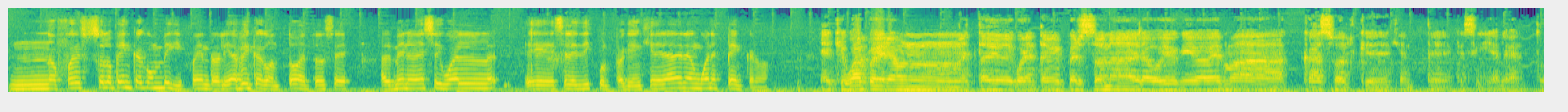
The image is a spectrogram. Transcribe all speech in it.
no fue solo penca con Becky, fue en realidad penca con todo, entonces al menos eso igual eh, se les disculpa, que en general eran buenas pencas, ¿no? Es que igual pues era un estadio de 40.000 personas, era obvio que iba a haber más casual que gente que seguía el evento.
